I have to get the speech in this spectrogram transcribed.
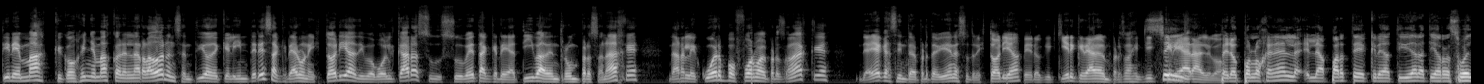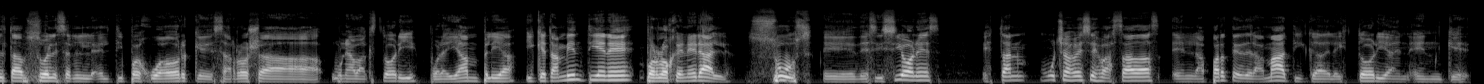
tiene más, que congenia más con el narrador en sentido de que le interesa crear una historia, digo, volcar su, su beta creativa dentro de un personaje, darle cuerpo, forma al personaje, de ahí a que se interprete bien es otra historia, pero que quiere crear un personaje, quiere crear algo. Pero por lo general, la parte de creatividad la tierra suelta suele ser el, tipo de jugador que desarrolla una backstory por ahí amplia y que también tiene, por lo general, sus eh, decisiones están muchas veces basadas en la parte dramática de la historia, en, en que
